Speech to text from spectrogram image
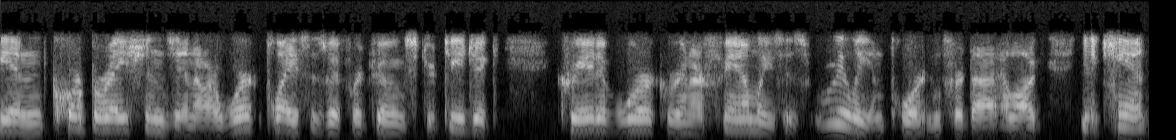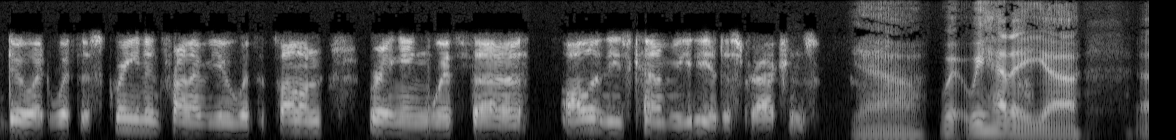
in corporations, in our workplaces, if we're doing strategic, creative work, or in our families, is really important for dialogue. You can't do it with the screen in front of you, with the phone ringing, with uh, all of these kind of media distractions. Yeah, we, we had a uh, uh,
